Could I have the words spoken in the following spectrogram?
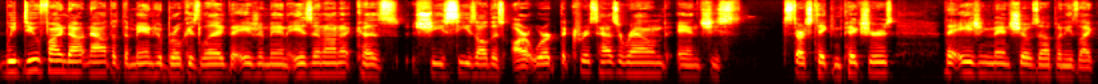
we do find out now that the man who broke his leg, the Asian man, is in on it because she sees all this artwork that Chris has around and she s- starts taking pictures. The Asian man shows up and he's like,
